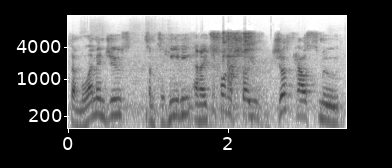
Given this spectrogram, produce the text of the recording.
some lemon juice, some tahini, and I just want to show you just how smooth.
